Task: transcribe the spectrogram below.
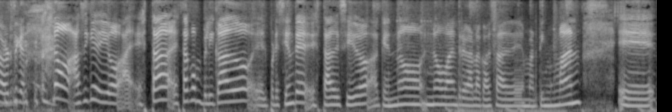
A ver si que- no, así que digo, ah, está, está complicado. El presidente está decidido a que no, no va a entregar la cabeza de Martín Guzmán. Eh,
